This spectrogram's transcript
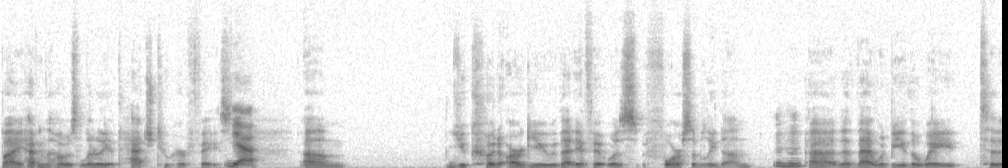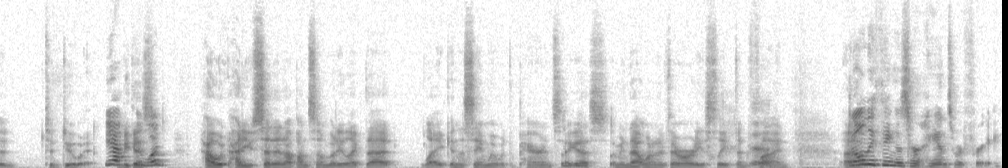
by having the hose literally attached to her face. Yeah. Um, you could argue that if it was forcibly done, Mm-hmm. uh, that that would be the way to to do it. Yeah. because it would. how how do you set it up on somebody like that? Like in the same way with the parents, I Mhm. guess. I mean, that one if they're already asleep, then Yeah. fine. The Uh, only thing is her hands were free.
